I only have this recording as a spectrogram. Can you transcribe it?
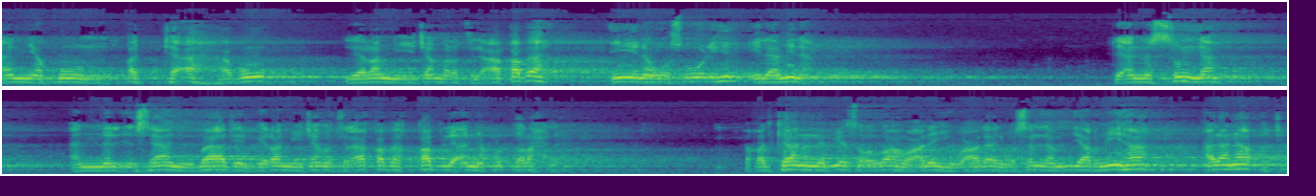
أن يكونوا قد تأهبوا لرمي جمرة العقبة حين وصولهم إلى منى. لأن السنة أن الإنسان يبادر برمي جمرة العقبة قبل أن يحط رحله. فقد كان النبي صلى الله عليه وعلى آله وسلم يرميها على ناقته.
